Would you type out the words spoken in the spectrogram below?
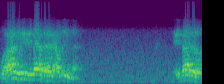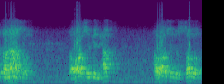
وهذه العبادة العظيمة عبادة التناصح تواصي بالحق تواصي بالصبر.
